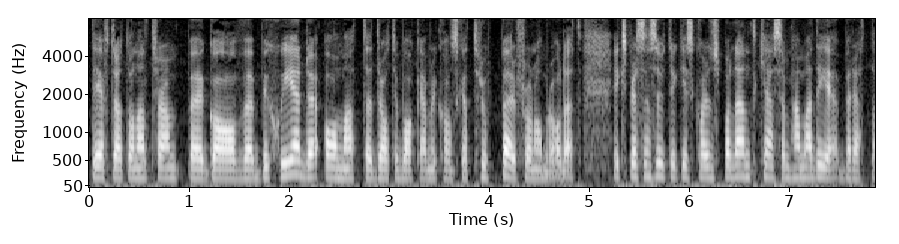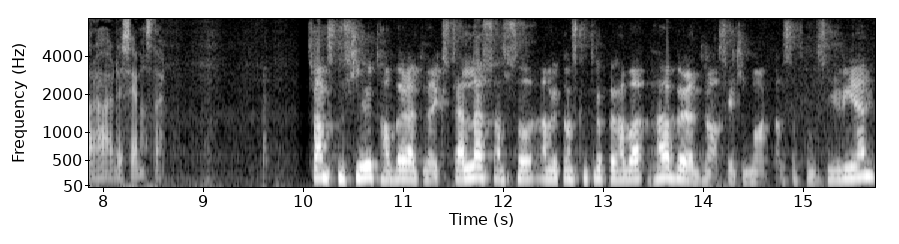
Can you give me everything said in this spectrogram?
Det är efter att Donald Trump eh, gav besked om att dra tillbaka amerikanska trupper från området. Expressens utrikeskorrespondent Kasem Hamadeh berättar här det senaste. Trumps beslut har börjat verkställas, alltså amerikanska trupper har, börjat dra sig tillbaka alltså från Syrien.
